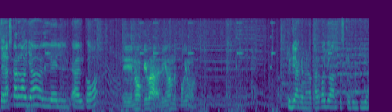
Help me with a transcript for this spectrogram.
¿Te la has cargado ya al, el- al Koga? Eh, no, ¿qué va? Le quedan dos Pokémon. Tú, tío, que me lo cargo yo antes que tú, tío.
